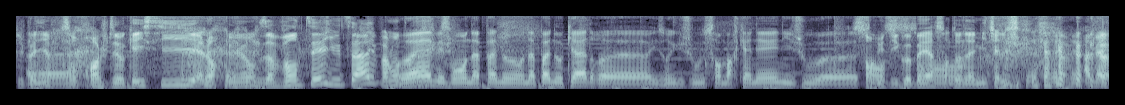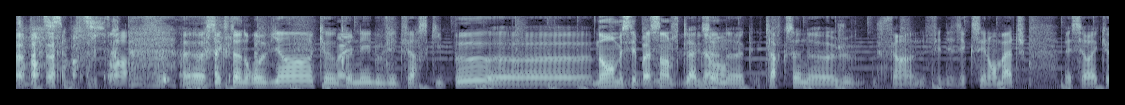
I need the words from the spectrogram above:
Je vais pas dire Euh. qu'ils sont proches de OKC, alors qu'on nous a vanté Utah il y a pas longtemps. ouais, mais bon, on n'a pas, nos- on pas nos cadres. euh, ils, ont, ils jouent sans Mark Cannon, ils jouent euh, Sans Rudy Gobert, sans Donovan Mitchell. ah merde, c'est parti, c'est parti. Euh, Sexton revient, que Ouais. Conley est obligé de faire ce qu'il peut. euh, Non, mais c'est pas simple, Clarkson, euh, Clarkson euh, je- fait, un- fait des excellents matchs, mais c'est vrai que.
